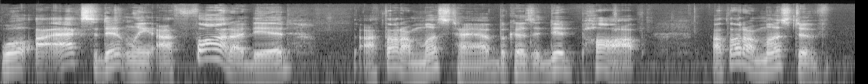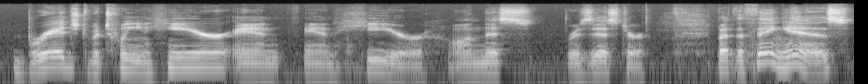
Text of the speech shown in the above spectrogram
Well I accidentally I thought I did. I thought I must have because it did pop. I thought I must have bridged between here and and here on this resistor. But the thing is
